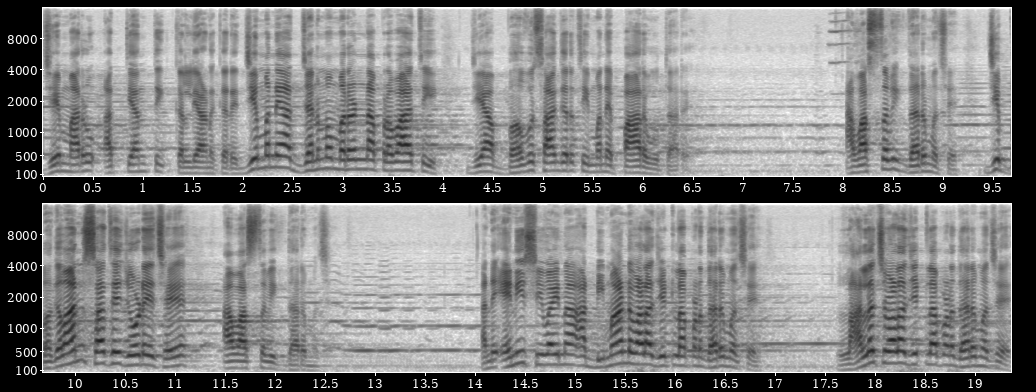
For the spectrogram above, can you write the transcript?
જે મારું આત્યંતિક કલ્યાણ કરે, જે મને આ જન્મ મરણના પ્રવાહથી, જે આ ભવસાગરથી મને પાર ઉતારે. આ વાસ્તવિક ધર્મ છે. જે ભગવાન સાથે જોડે છે, આ વાસ્તવિક ધર્મ છે. અને એની સિવાયના આ ડિમાન્ડવાળા જેટલા પણ ધર્મ છે, લાલચવાળા જેટલા પણ ધર્મ છે,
